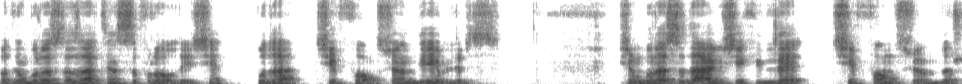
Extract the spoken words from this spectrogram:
Bakın burası da zaten sıfır olduğu için bu da çift fonksiyon diyebiliriz. Şimdi burası da aynı şekilde çift fonksiyondur.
